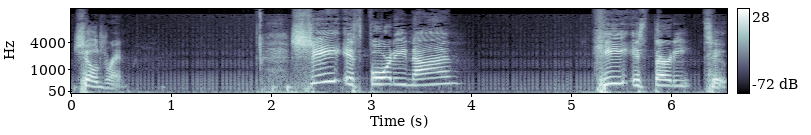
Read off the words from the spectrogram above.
children. She is 49. He is 32.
